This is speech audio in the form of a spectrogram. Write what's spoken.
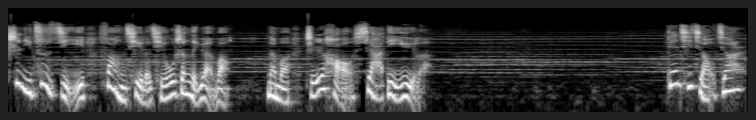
是你自己放弃了求生的愿望，那么只好下地狱了。踮起脚尖儿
